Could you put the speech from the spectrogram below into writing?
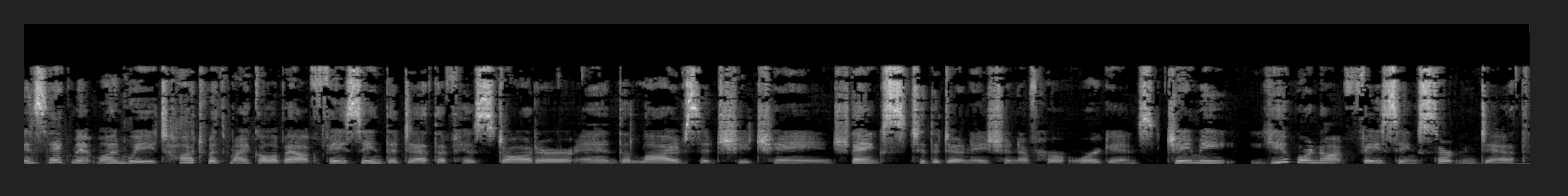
In segment one, we talked with Michael about facing the death of his daughter and the lives that she changed thanks to the donation of her organs. Jamie, you were not facing certain death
